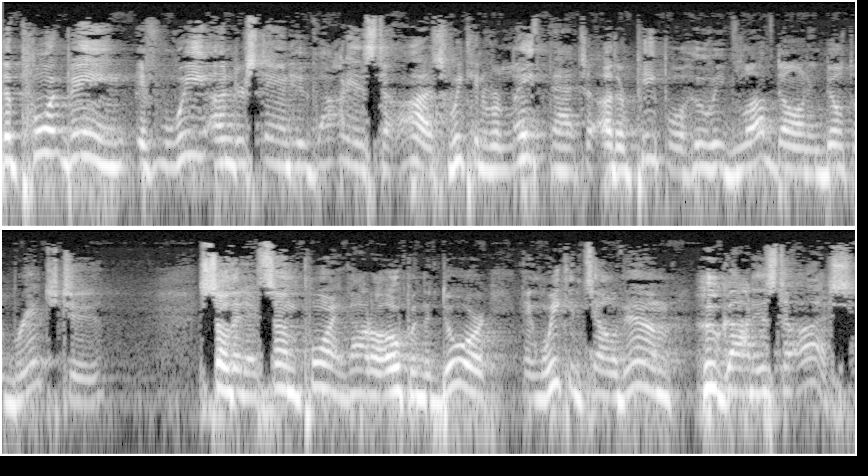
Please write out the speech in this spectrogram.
the point being, if we understand who God is to us, we can relate that to other people who we've loved on and built a bridge to so that at some point God will open the door and we can tell them who God is to us.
